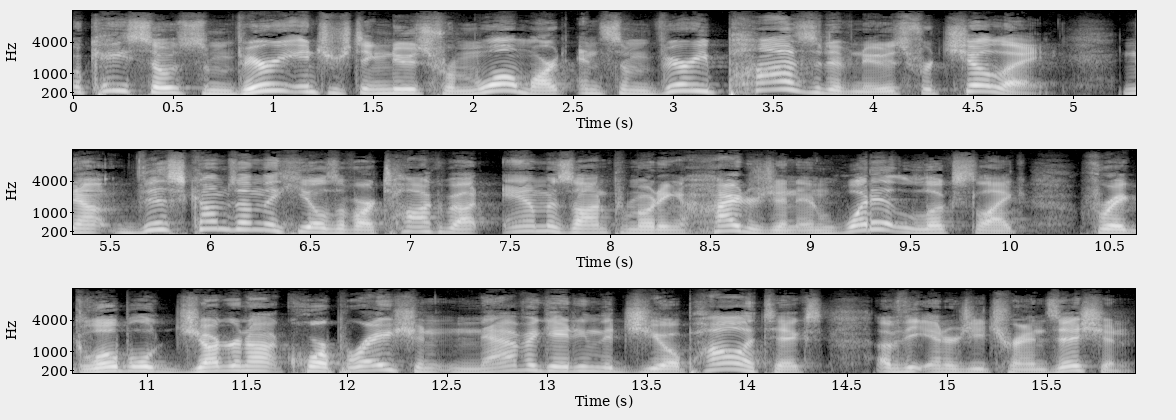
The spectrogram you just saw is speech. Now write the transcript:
Okay, so some very interesting news from Walmart and some very positive news for Chile. Now, this comes on the heels of our talk about Amazon promoting hydrogen and what it looks like for a global juggernaut corporation navigating the geopolitics of the energy transition.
